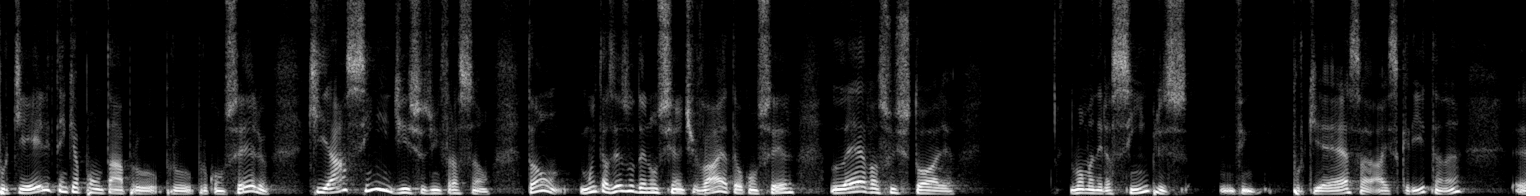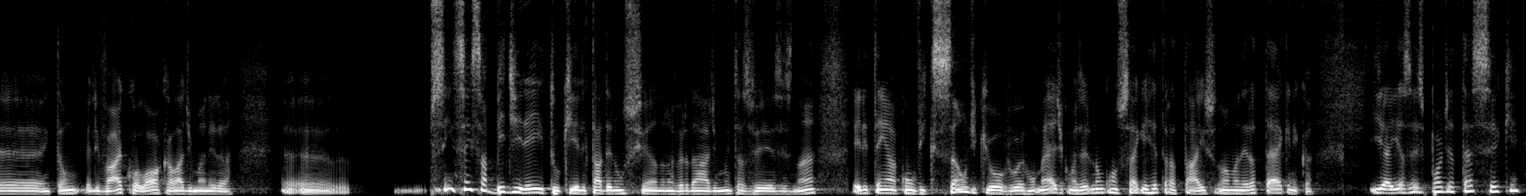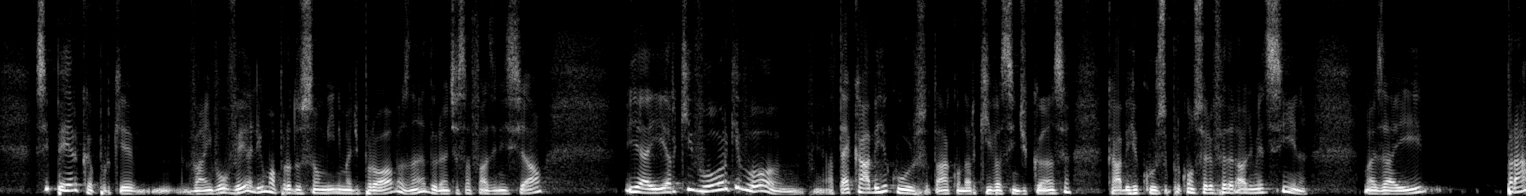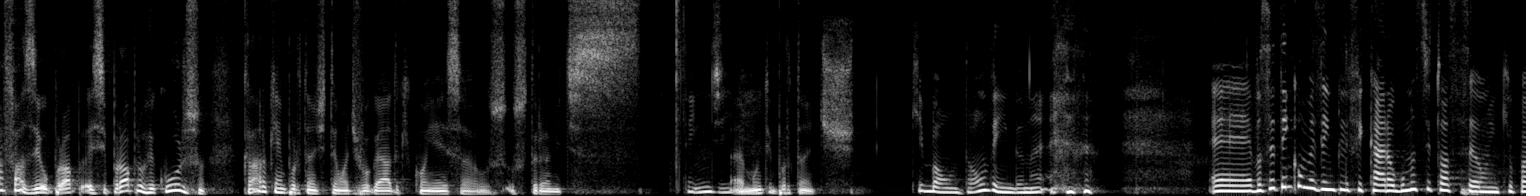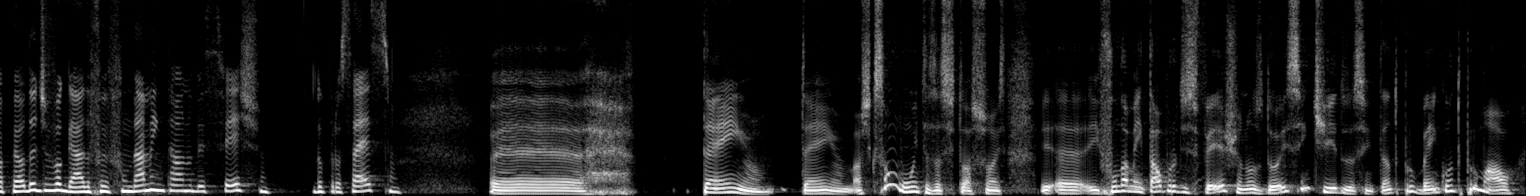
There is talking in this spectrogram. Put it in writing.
porque ele tem que apontar para o conselho que há sim indícios de infração. Então, muitas vezes o denunciante vai até o conselho, leva a sua história de uma maneira simples, enfim, porque é essa a escrita, né? É, então, ele vai, coloca lá de maneira. É, sem, sem saber direito o que ele está denunciando, na verdade, muitas vezes. Né? Ele tem a convicção de que houve o erro médico, mas ele não consegue retratar isso de uma maneira técnica. E aí, às vezes, pode até ser que se perca, porque vai envolver ali uma produção mínima de provas né, durante essa fase inicial. E aí, arquivou, arquivou. Enfim, até cabe recurso, tá? Quando arquiva a sindicância, cabe recurso para o Conselho Federal de Medicina. Mas aí para fazer o próprio, esse próprio recurso, claro que é importante ter um advogado que conheça os, os trâmites. Entendi. É muito importante. Que bom, estão ouvindo, né? É, você tem como exemplificar alguma situação em que o papel do advogado foi fundamental no desfecho do processo? É, tenho. Tenho. Acho que são muitas as situações. E, é, e fundamental para o desfecho nos dois sentidos, assim, tanto para o bem quanto para o mal.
